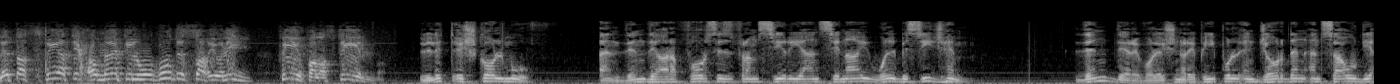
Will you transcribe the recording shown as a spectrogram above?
لتصفية حماة الوجود الصهيوني في فلسطين Let Eshkol move, and then the Arab forces from Syria and Sinai will besiege him. Then the revolutionary people in Jordan and Saudi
